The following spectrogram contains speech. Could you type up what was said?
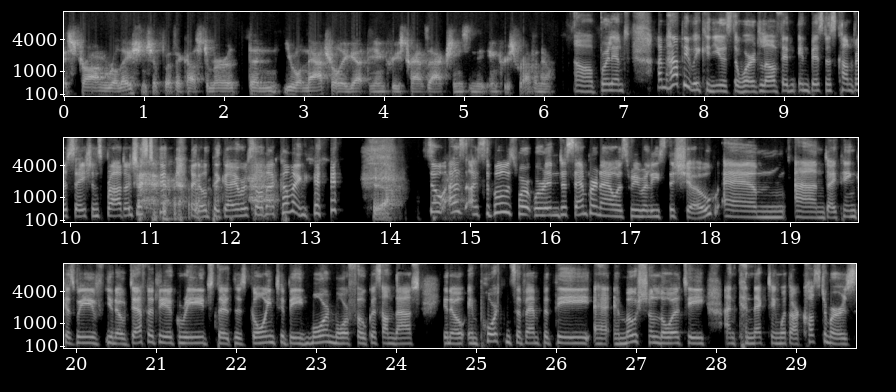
a strong relationship with a customer, then you will naturally get the increased transactions and the increased revenue. Oh, brilliant. I'm happy we can use the word love in, in business conversations, Brad. I just, I don't think I ever saw that coming. yeah. So, as I suppose we're, we're in December now as we release the show. Um, and I think as we've, you know, definitely agreed that there's going to be more and more focus on that, you know, importance of empathy, uh, emotional loyalty, and connecting with our customers.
